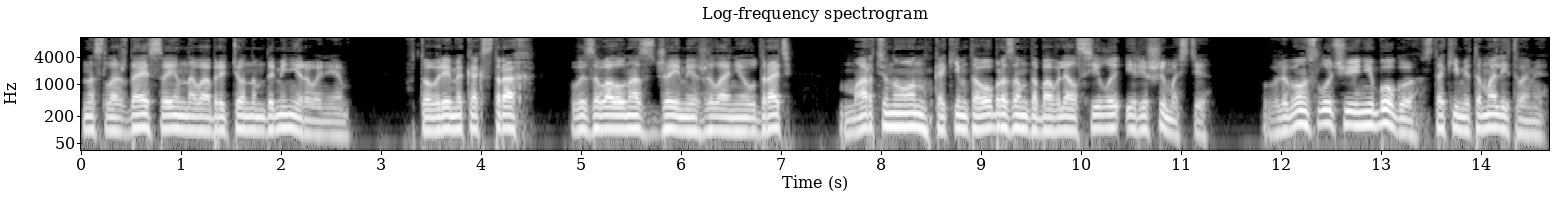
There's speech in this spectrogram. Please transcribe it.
наслаждаясь своим новообретенным доминированием. В то время как страх вызывал у нас с Джейми желание удрать, Мартину он каким-то образом добавлял силы и решимости. В любом случае не Богу с такими-то молитвами.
